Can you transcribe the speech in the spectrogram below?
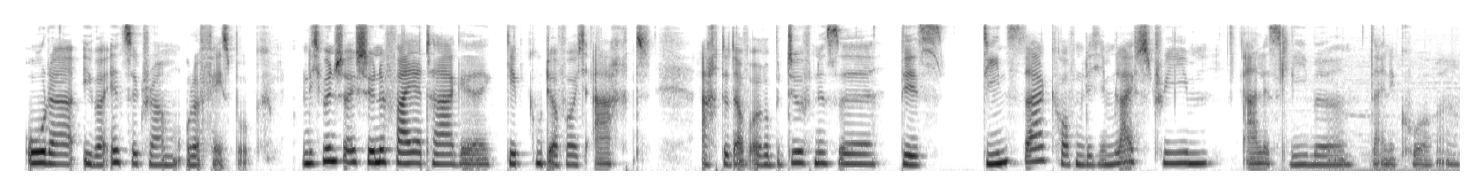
oder über Instagram oder Facebook. Und ich wünsche euch schöne Feiertage, gebt gut auf euch acht, achtet auf eure Bedürfnisse. Bis Dienstag, hoffentlich im Livestream. Alles Liebe, deine Cora.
